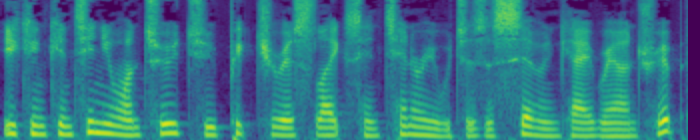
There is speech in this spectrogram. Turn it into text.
You can continue on to, to picturesque Lake Centenary, which is a 7k round trip.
